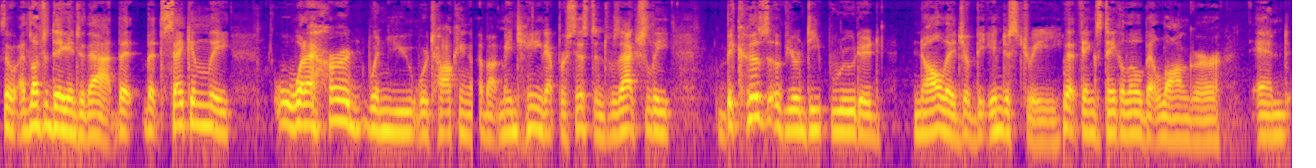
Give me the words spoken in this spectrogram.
So I'd love to dig into that. But but secondly, what I heard when you were talking about maintaining that persistence was actually because of your deep rooted knowledge of the industry that things take a little bit longer and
